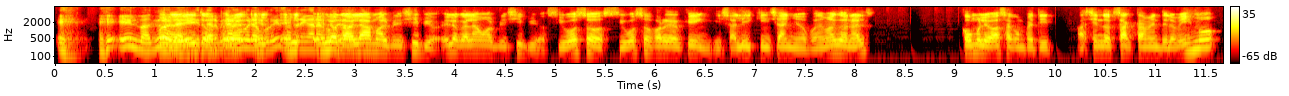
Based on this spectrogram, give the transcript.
el McDonald's es, lo que hablábamos al principio. Es lo que hablábamos al principio. Si vos sos, si vos sos Burger King y salís 15 años después de McDonald's, ¿cómo le vas a competir? ¿Haciendo exactamente lo mismo?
